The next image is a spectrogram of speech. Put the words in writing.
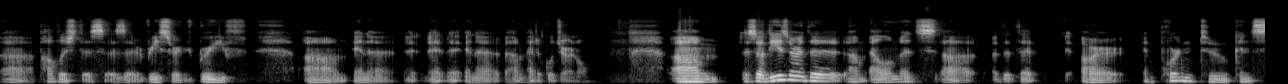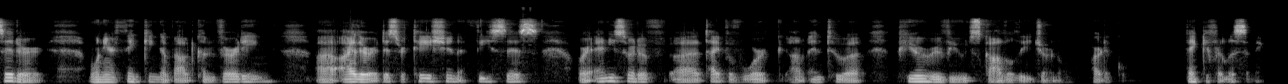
uh, publish this as a research brief um, in a in, a, a, medical journal. Um, so these are the um, elements uh, that, that are important to consider when you're thinking about converting uh, either a dissertation, a thesis, or any sort of uh, type of work um, into a peer reviewed scholarly journal article. Thank you for listening.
